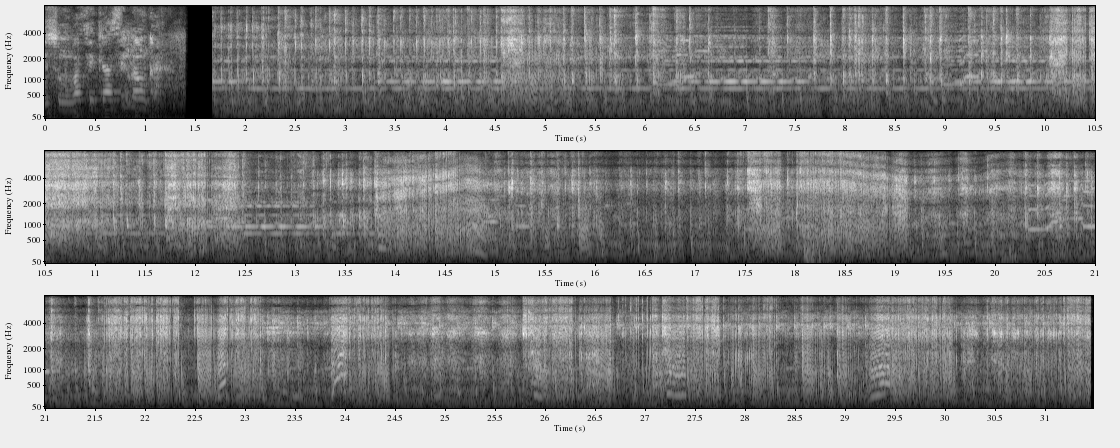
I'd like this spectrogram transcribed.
isso não vai ficar assim não, cara.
